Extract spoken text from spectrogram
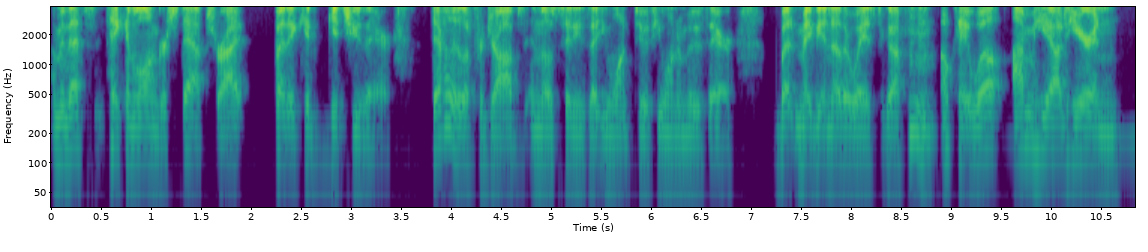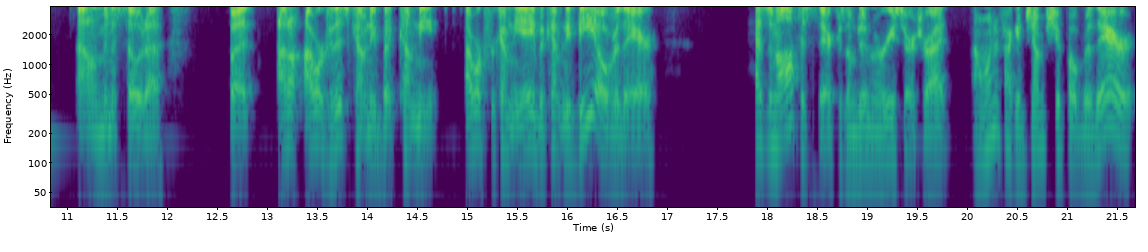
I mean, that's taking longer steps, right? But it could get you there. Definitely look for jobs in those cities that you want to if you want to move there. But maybe another way is to go, hmm, okay, well, I'm out here in I don't know Minnesota, but I don't. I work for this company, but company I work for company A, but company B over there has an office there because I'm doing my research. Right. I wonder if I could jump ship over there.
